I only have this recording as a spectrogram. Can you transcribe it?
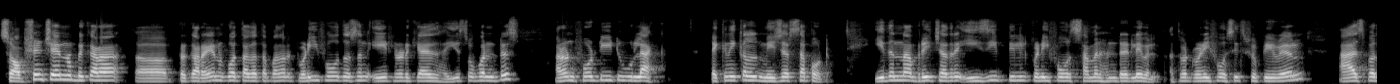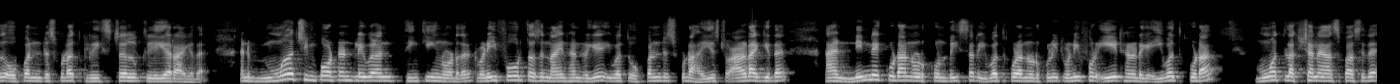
so option chain ಬೇಕಾದ ಪ್ರಕಾರ ಏನು ಗೊತ್ತಾಗುತ್ತಪ್ಪ ಅಂದ್ರೆ twenty four thousand eight hundred carries highest open interest around forty two lakh technical major support ಇದನ್ನ ಬ್ರೀಚ್ ಆದ್ರೆ easy till twenty four seven hundred level ಅಥವಾ twenty four six fifty level as per open interest ಕೂಡ ಕ್ರಿಸ್ಟಲ್ ಕ್ಲಿಯರ್ ಆಗಿದೆ. ಅಂಡ್ ಮಚ್ ಇಂಪಾರ್ಟೆಂಟ್ ಲೆವೆಲ್ ಅಂತ ಥಿಂಕಿಂಗ್ ನೋಡಿದ್ರೆ ಟ್ವೆಂಟಿ ಫೋರ್ ತೌಸಂಡ್ ನೈನ್ ಹಂಡ್ರೆಡ್ಗೆ ಇವತ್ತು ಓಪನ್ ಇಂಟ್ರೆಸ್ಟ್ ಕೂಡ ಹೈಯೆಸ್ಟ್ ಆಡ್ ಆಗಿದೆ. ಅಂಡ್ ನಿನ್ನೆ ಕೂಡ ನೋಡ್ಕೊಂಡ್ರಿ ಸರ್ ಇವತ್ತು ಕೂಡ ನೋಡ್ಕೊಳ್ಳಿ ಟ್ವೆಂಟಿ ಫೋರ್ ಏಟ್ ಹಂಡ್ರೆಡ್ಗೆ ಇವತ್ತು ಕೂಡ ಮೂವತ್ತು ಲಕ್ಷನೇ ಆಸ್ಪಾಸ್ ಇದೆ.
